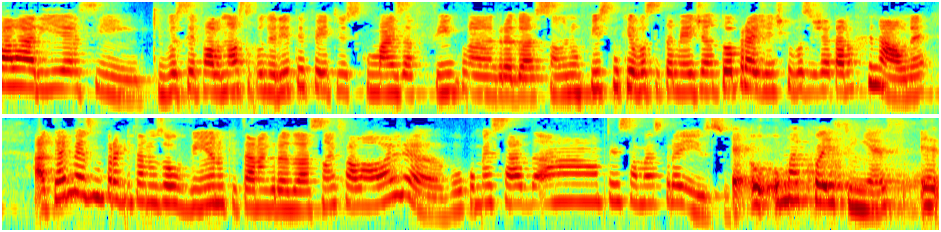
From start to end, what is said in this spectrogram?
falaria assim, que você fala, nossa, eu poderia ter feito isso com mais afinco na graduação e não fiz porque você também adiantou pra gente que você já tá no final, né? Até mesmo para quem tá nos ouvindo, que tá na graduação e fala, olha, vou começar a dar atenção mais para isso. É, uma coisinha, é,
